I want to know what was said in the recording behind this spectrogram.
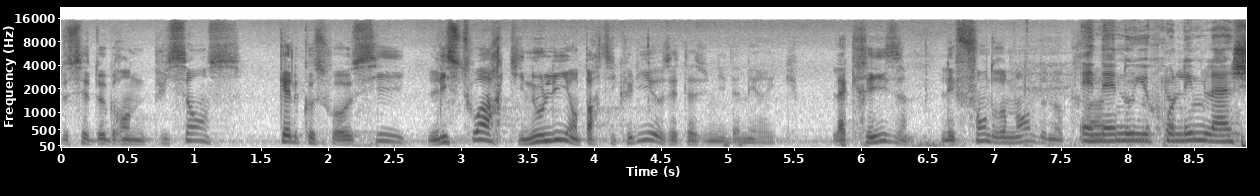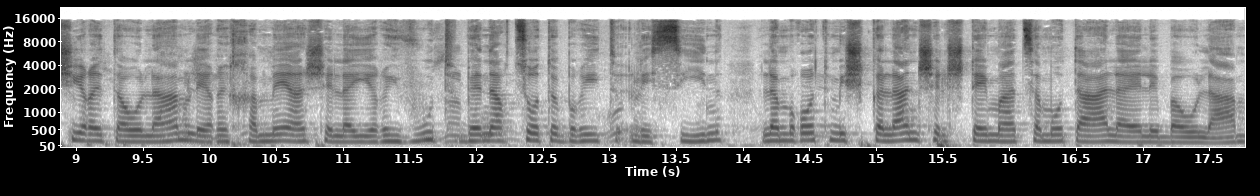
de ces deux grandes puissances, quelle que soit aussi l'histoire qui nous lie en particulier aux États-Unis d'Amérique. איננו יכולים להשאיר את העולם לרחמיה של היריבות בין ארצות הברית לסין, למרות משקלן של שתי מעצמות העל האלה בעולם,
